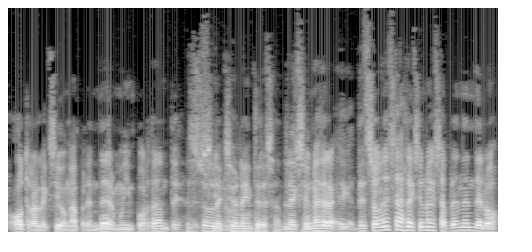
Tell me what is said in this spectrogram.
Otra lección a aprender, muy importante. son lecciones interesantes. Lecciones son esas lecciones que se aprenden de los,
